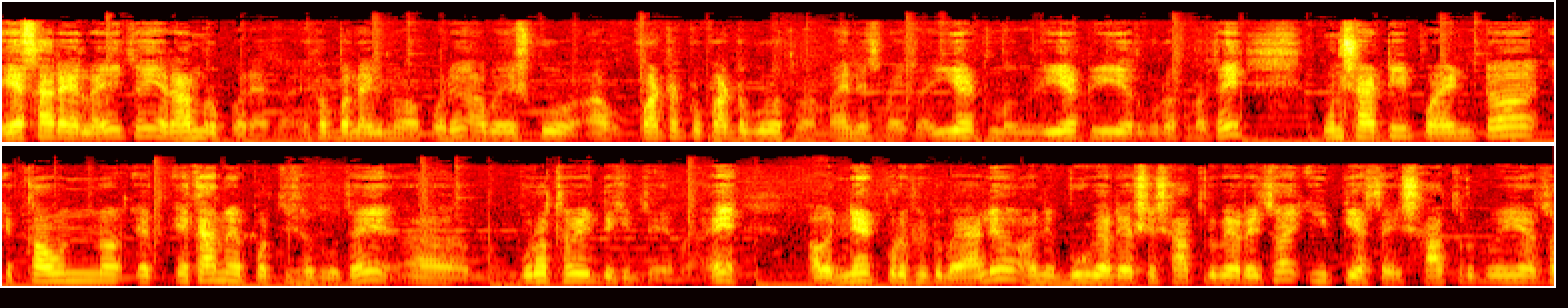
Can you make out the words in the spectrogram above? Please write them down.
एसआरएलआई चाहिँ राम्रो परेको छ बनाइदिनुमा पऱ्यो। अब यसको क्वार्टर टु क्वार्टर ग्रोथमा माइनसमा छ। इयर इयर टु इयर ग्रोथमा चाहिँ उन्साठी पोइन्ट एकाउन्न एकानब्बे प्रतिशतको चाहिँ ग्रोथ रेट देखिन्छ यसमा है? अब नेट प्रफिट भइहाल्यो अनि बुक भ्यालु एक सय सात रुपियाँ रहेछ इपिएस चाहिँ सात रुपियाँ छ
